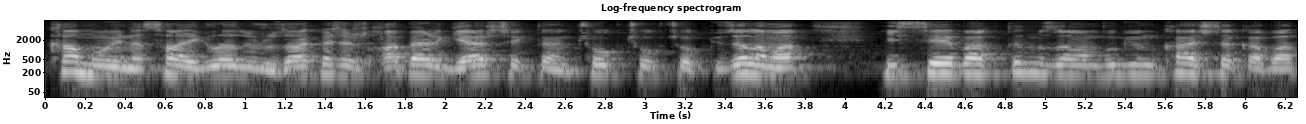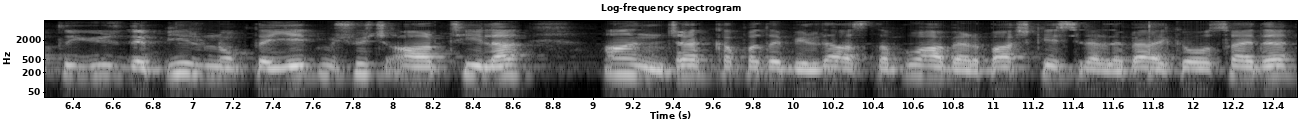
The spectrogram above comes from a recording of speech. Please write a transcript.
Kamuoyuna saygılar duyuruz. Arkadaşlar haber gerçekten çok çok çok güzel ama hisseye baktığımız zaman bugün kaçta kapattı? %1.73 artıyla ancak kapatabildi. Aslında bu haber başka hisselerde belki olsaydı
